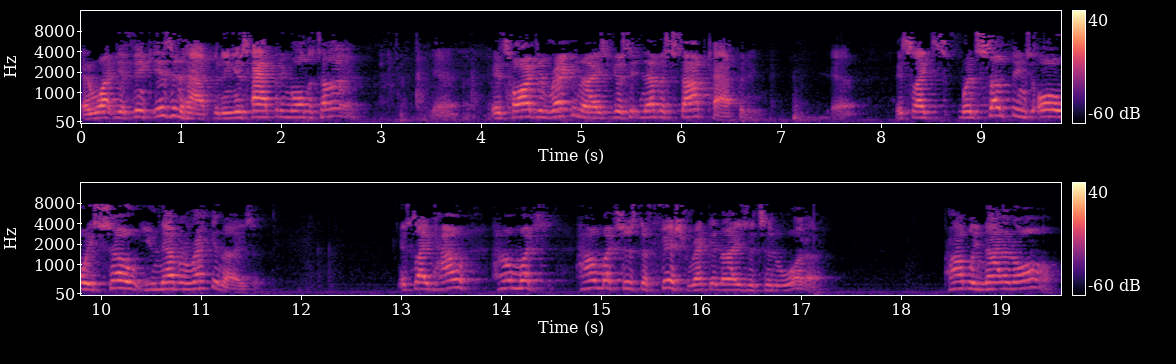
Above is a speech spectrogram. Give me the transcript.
and what you think isn't happening is happening all the time. Yeah? It's hard to recognize because it never stopped happening. It's like when something's always so, you never recognize it. It's like how how much how much does the fish recognize it's in water? Probably not at all.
